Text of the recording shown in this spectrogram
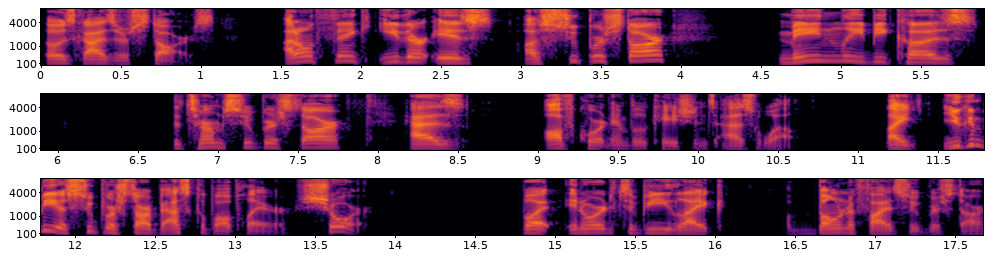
those guys are stars. I don't think either is a superstar, mainly because the term superstar has off court implications as well. Like, you can be a superstar basketball player, sure. But in order to be like a bona fide superstar,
